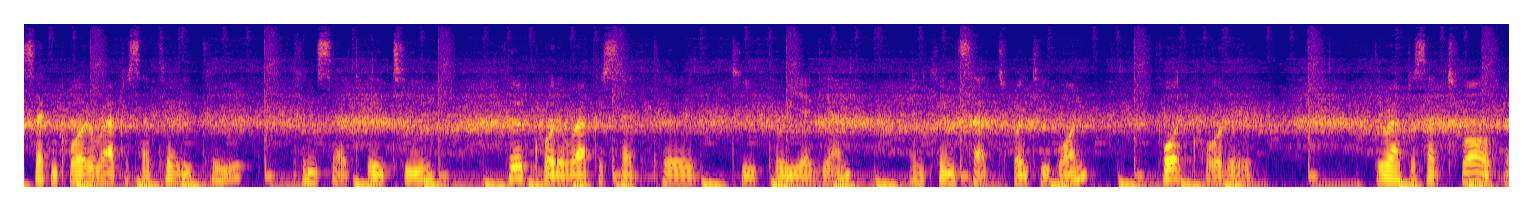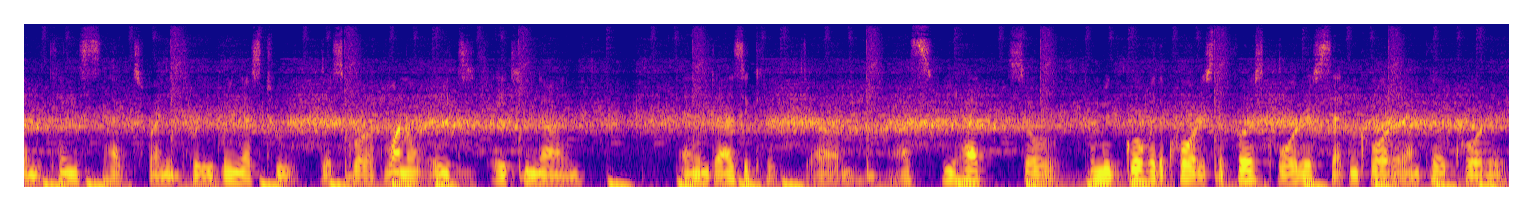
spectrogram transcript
Second quarter, Raptors had 33, Kings had 18. Third quarter, Raptors had 33 again, and Kings had 21. Fourth quarter, the Raptors had 12 and the Kings had 23, bringing us to the score of 108-89. And as it um, as we had, so when we go over the quarters, the first quarter, second quarter, and third quarter,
